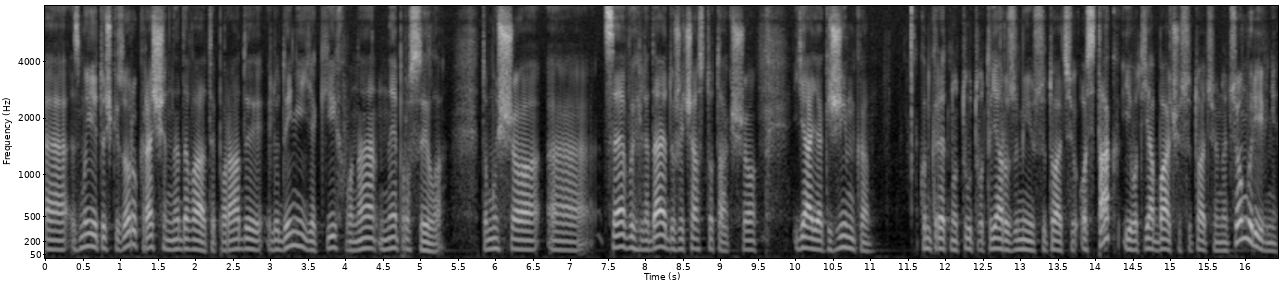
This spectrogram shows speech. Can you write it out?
е, з моєї точки зору, краще не давати поради людині, яких вона не просила. Тому що е, це виглядає дуже часто так, що я, як жінка, конкретно тут, от я розумію ситуацію ось так, і от я бачу ситуацію на цьому рівні,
